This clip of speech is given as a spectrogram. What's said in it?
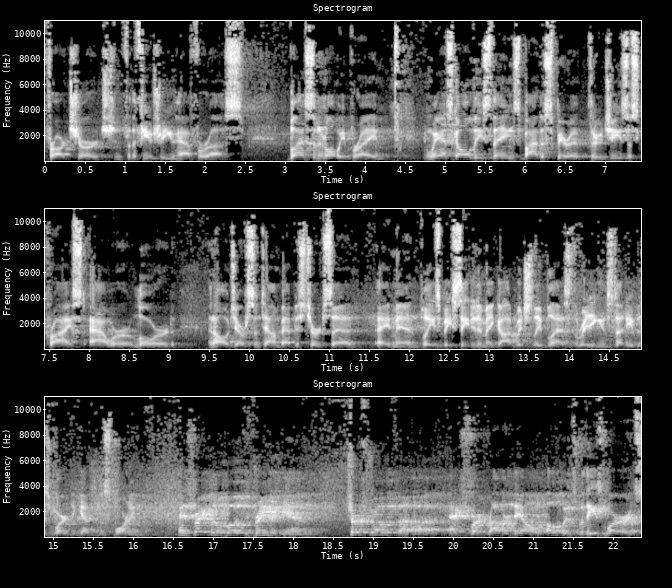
for our church and for the future you have for us. Blessed and what we pray. And we ask all these things by the Spirit through Jesus Christ our Lord. And all Jeffersontown Baptist Church said, Amen. Please be seated and may God richly bless the reading and study of His Word together this morning. And His great little book, To Dream Again, church growth uh, expert Robert Dale opens with these words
